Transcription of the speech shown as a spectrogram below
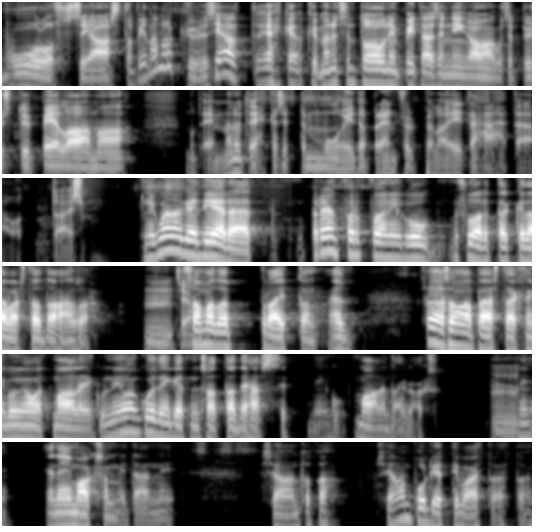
Wolves ja Aston Villa. No kyllä sieltä ehkä, kyllä mä nyt sen Tounin pitäisin niin kauan, kun se pystyy pelaamaan. Mutta en mä nyt ehkä sitten muita Brentford-pelaajia tähän hätään ottaisi. Niin kuin mä en oikein tiedä, että Brentford voi niinku suorittaa ketä vastaan tahansa. Mm. Sama toi Brighton. Et se on sama päästääkseni kuinka monta maalia, kun niillä on kuitenkin, että ne saattaa tehdä sit niinku maalin tai kaksi. Mm. Niin. Ja ne ei maksa mitään, niin se on tota, siellä on budjettivaihtoehtoja.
